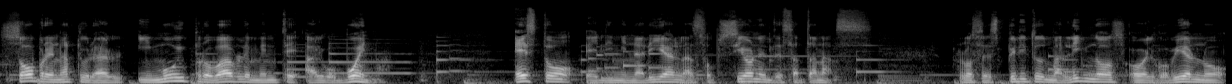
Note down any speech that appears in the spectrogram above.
sobrenatural y muy probablemente algo bueno. Esto eliminaría las opciones de Satanás, los espíritus malignos o el gobierno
